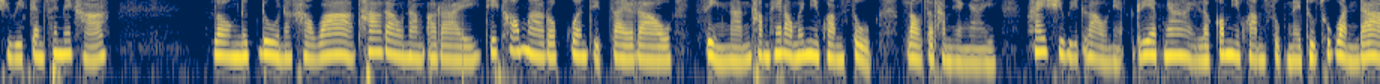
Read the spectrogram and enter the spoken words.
ชีวิตกันใช่ไหมคะ ลองนึกดูนะคะว่าถ้าเรานำอะไรที่เข้ามารบกวนจิตใจเรา สิ่งนั้นทำให้เราไม่มีความสุข เราจะทำยังไง ให้ชีวิตเราเนี่ยเรียบง่าย แล้วก็มีความสุขในทุกๆวันได้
